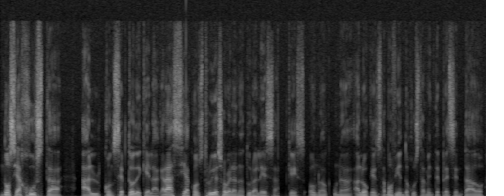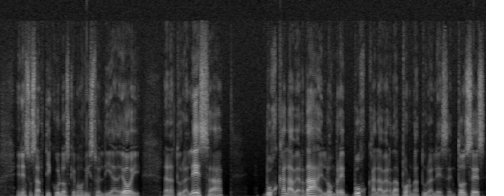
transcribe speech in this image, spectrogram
no se ajusta al concepto de que la gracia construye sobre la naturaleza, que es una, algo que estamos viendo justamente presentado en esos artículos que hemos visto el día de hoy. La naturaleza busca la verdad, el hombre busca la verdad por naturaleza. Entonces,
